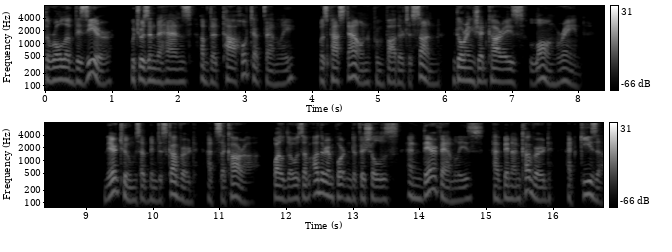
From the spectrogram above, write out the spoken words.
the role of vizier, which was in the hands of the Ptah-hotep family, was passed down from father to son during Djedkare's long reign. Their tombs have been discovered at Saqqara, while those of other important officials and their families have been uncovered at Giza.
